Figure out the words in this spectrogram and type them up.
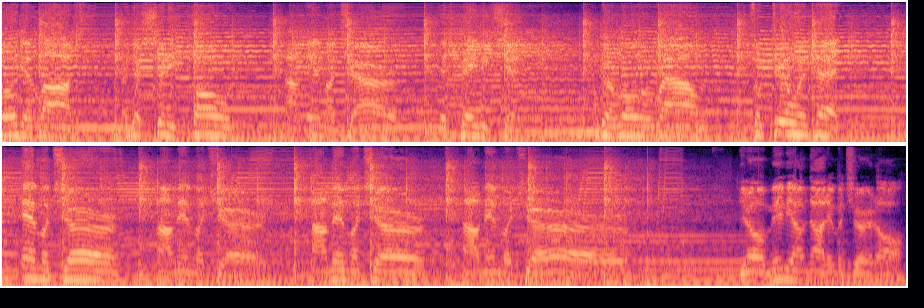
Go get lost in your shitty phone. I'm immature. It's baby shit. I'm gonna roll around. So deal with it. Immature. I'm immature. I'm immature. I'm immature. You know, maybe I'm not immature at all.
